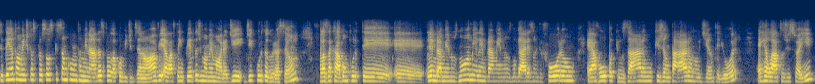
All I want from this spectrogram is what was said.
Se tem atualmente que as pessoas que são contaminadas pela Covid-19, elas têm perda de uma memória de, de curta duração, elas acabam por ter, é, lembrar menos nome, lembrar menos lugares onde foram, é a roupa que usaram, o que jantaram no dia anterior, é relatos disso aí,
